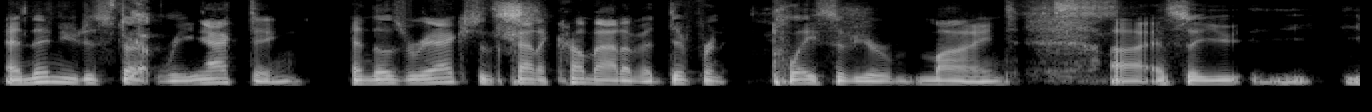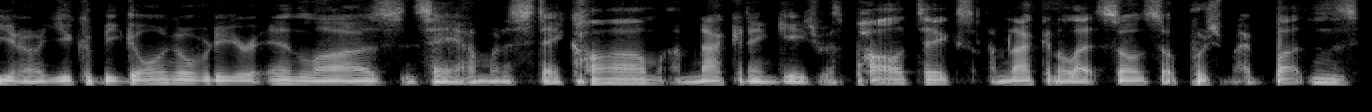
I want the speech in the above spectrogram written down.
and then you just start yep. reacting and those reactions kind of come out of a different place of your mind. Uh, and so you you know you could be going over to your in-laws and say i'm going to stay calm. I'm not going to engage with politics. I'm not going to let so and so push my buttons.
